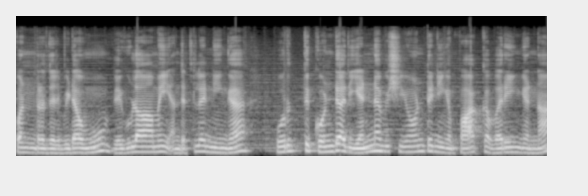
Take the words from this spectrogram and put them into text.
பண்ணுறதை விடவும் வெகுளாமை அந்த இடத்துல நீங்கள் பொறுத்து கொண்டு அது என்ன விஷயம்ன்ட்டு நீங்கள் பார்க்க வரீங்கன்னா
